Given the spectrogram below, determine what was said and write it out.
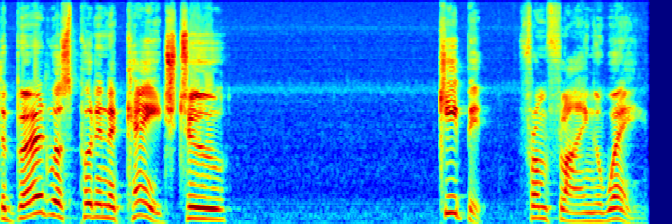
The bird was put in a cage to keep it from flying away.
